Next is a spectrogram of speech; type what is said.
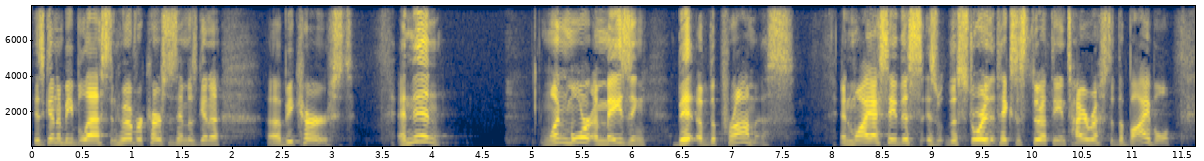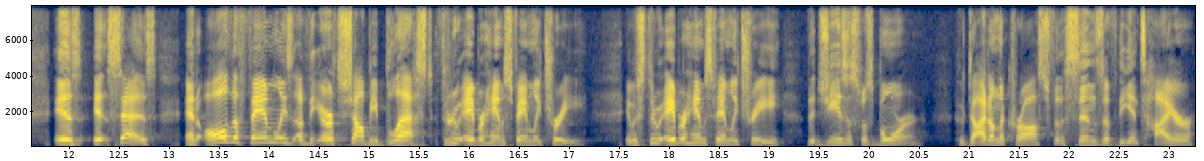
is going to be blessed, and whoever curses him is going to uh, be cursed. And then, one more amazing bit of the promise and why I say this is the story that takes us throughout the entire rest of the Bible is it says, And all the families of the earth shall be blessed through Abraham's family tree. It was through Abraham's family tree that Jesus was born, who died on the cross for the sins of the entire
